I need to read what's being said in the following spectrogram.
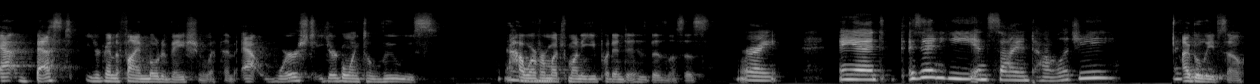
at best you're going to find motivation with him. At worst, you're going to lose mm-hmm. however much money you put into his businesses. Right. And isn't he in Scientology? I, I believe so.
